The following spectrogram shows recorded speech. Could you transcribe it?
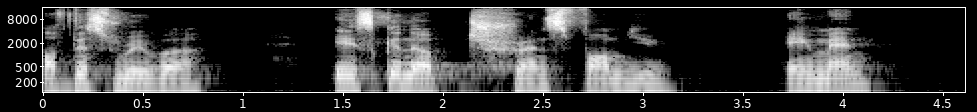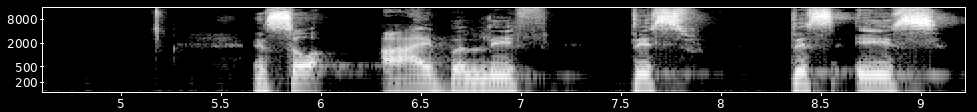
of this river is going to transform you. Amen. And so I believe this, this is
